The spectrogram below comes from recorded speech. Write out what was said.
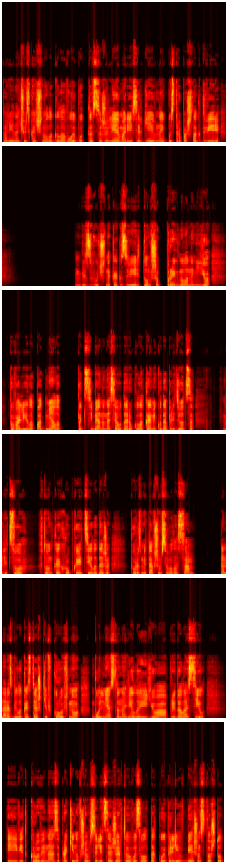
Полина чуть качнула головой, будто сожалея Марии Сергеевны, и быстро пошла к двери. Беззвучно, как зверь, Томша прыгнула на нее, повалила, подмяла под себя, нанося удары кулаками, куда придется, в лицо, в тонкое хрупкое тело, даже по разметавшимся волосам. Она разбила костяшки в кровь, но боль не остановила ее, а придала сил, и вид крови на запрокинувшемся лице жертвы вызвал такой прилив бешенства, что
